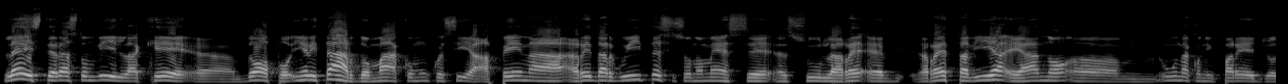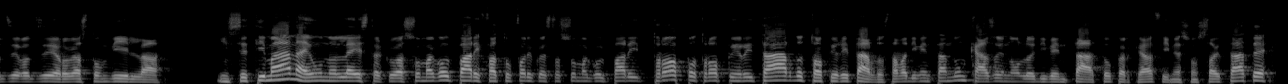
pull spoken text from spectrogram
Leicester Aston Villa che uh, dopo in ritardo, ma comunque sia appena redarguite, si sono messe sulla re, eh, retta via e hanno ehm, una con il pareggio 0-0 Aston Villa in settimana e uno all'Ester con la somma gol pari, fatto fuori questa somma gol pari troppo troppo in ritardo, troppo in ritardo, stava diventando un caso e non lo è diventato perché alla fine sono saltate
